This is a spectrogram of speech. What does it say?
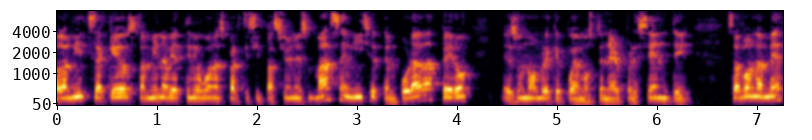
Olamide Saqueos también había tenido buenas participaciones más a inicio de temporada, pero es un hombre que podemos tener presente. Savon Ahmed,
